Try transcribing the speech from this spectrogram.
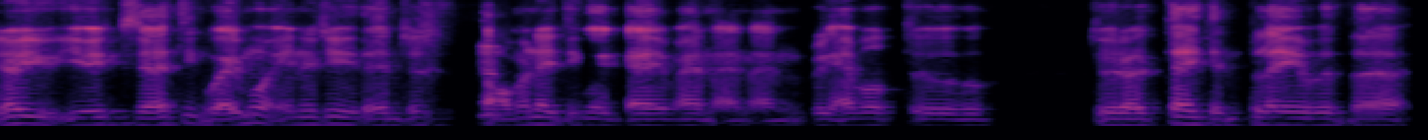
you know, you, you're exerting way more energy than just dominating a game and, and, and being able to to rotate and play with the,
